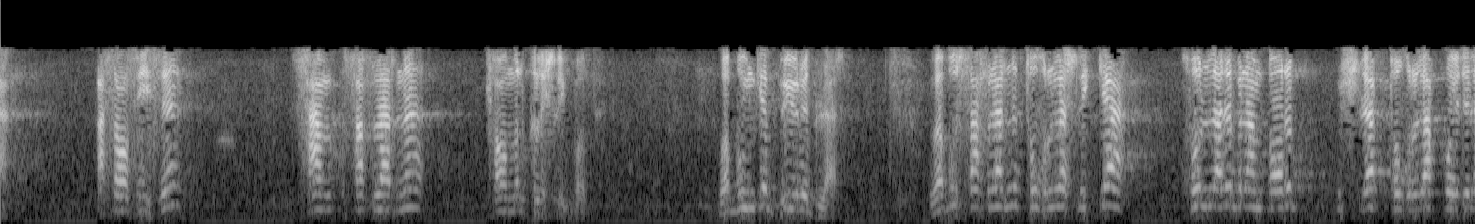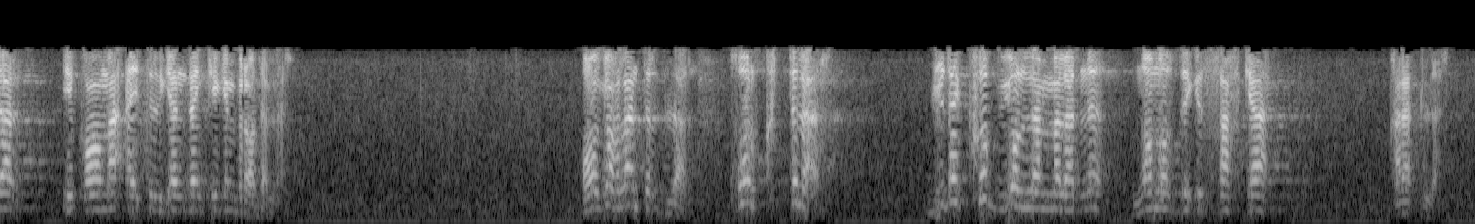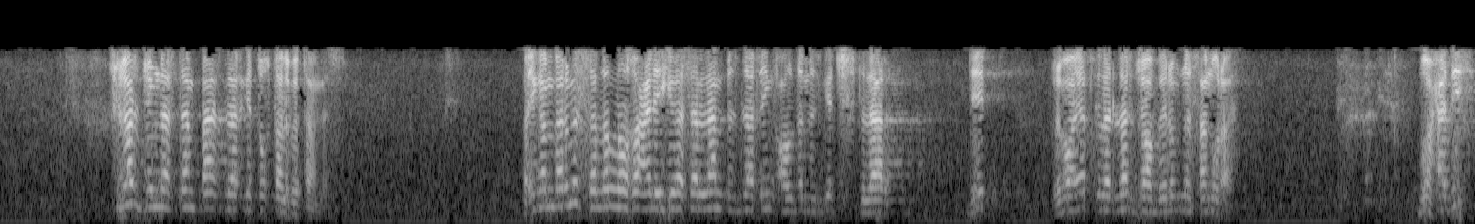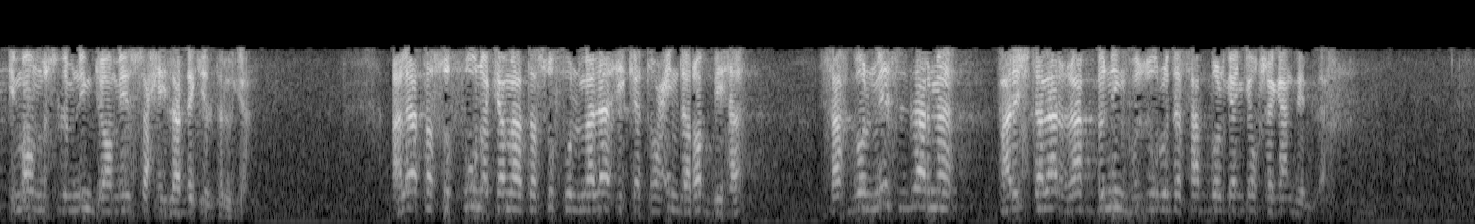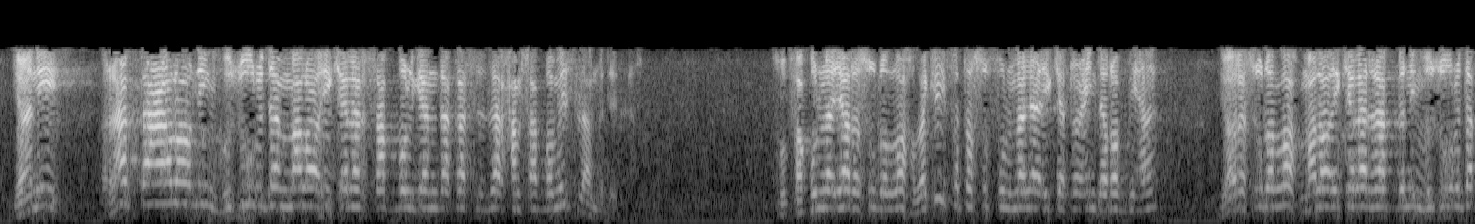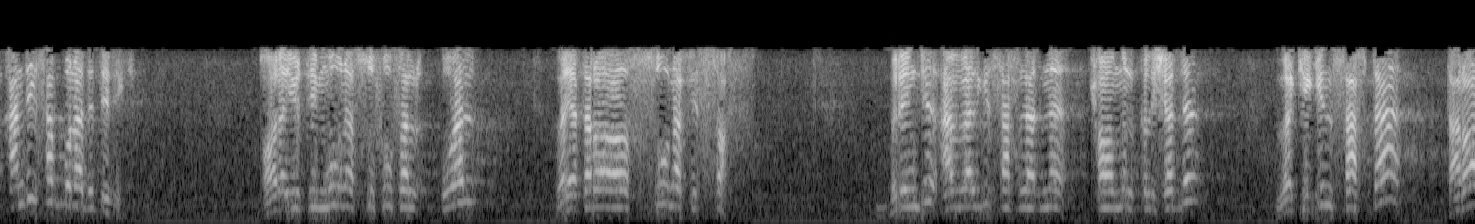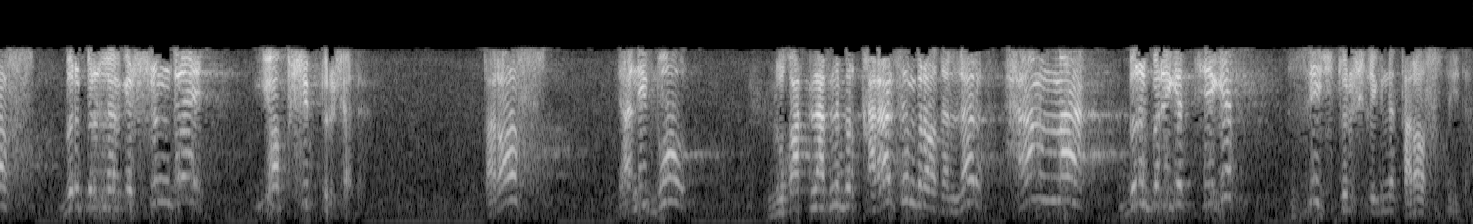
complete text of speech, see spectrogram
asosiysi saflarni komil qilishlik bo'ldi. Va bunga buyurdilar. Va bu saflarni to'g'rilashlikka qo'llari bilan borib ushlab to'g'rilab qo'ydilar iqoma aytilgandan keyin birodarlar. Ogohlantirdilar qo'rqitdilar. Juda ko'p yo'llanmalarni namozdagi safga qaratdilar. Shular jumlasidan ba'zilariga to'xtalib o'tamiz. Payg'ambarimiz sollallohu alayhi vasallam bizlarning oldimizga chiqdilar deb rivoyat qiladilar jobir ibn samura. Bu hadis imom muslimning jomi sahiylarida keltirilgan. Ala tasuffuna kama tasufful malaikatu inda robbiha saf bo'lmaysizlarmi? Farishtalar Rabbining huzurida saf bo'lganga o'xshagan dedilar. Ya'ni Rabb taoloning huzurida maloikalar saf bo'lgandaqa sizlar ham saf bo'lmaysizlarmi dedilar. Faqulna ya Rasululloh va kayfa tasuffu malaikatu 'inda robbiha? Ya Rasululloh, maloikalar Rabbining huzurida qanday saf bo'ladi dedik. Qala yutimmuna as-sufufal awwal va yatarassuna fi as-saf. birinchi avvalgi saflarni komil qilishadi va keyin safda taros bir birlariga shunday yopishib turishadi. Taros ya'ni bu lug'atlarni bir qararsin birodarlar hamma bir biriga tegib zich turishlikni taros deydi.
